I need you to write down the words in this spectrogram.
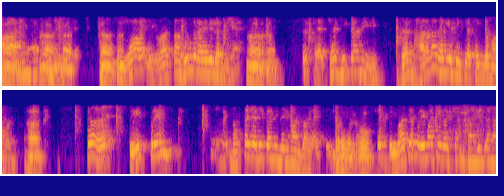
हा, हा, मी हा. हा, हा. तुझ्या देवाचा होऊन राहिलेला मी आहे हा, हा. तर त्याच्या ठिकाणी जर धारणा झाली असेल त्या संगमामध्ये. तर तेच प्रेम भक्ताच्या ठिकाणी निर्माण झालं असेल बरोबर हो तर देवाच्या प्रेमाची लक्षण सांगितलं ना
